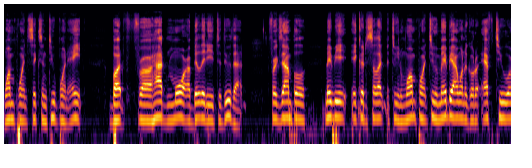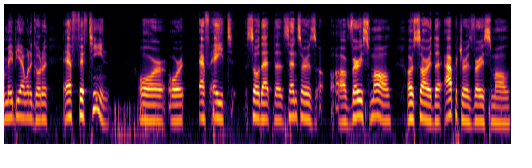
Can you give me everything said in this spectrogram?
1.6 and 2.8 but for had more ability to do that. For example, maybe it could select between 1.2. Maybe I want to go to f2, or maybe I want to go to f15, or or f8, so that the sensors are very small, or sorry, the aperture is very small,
